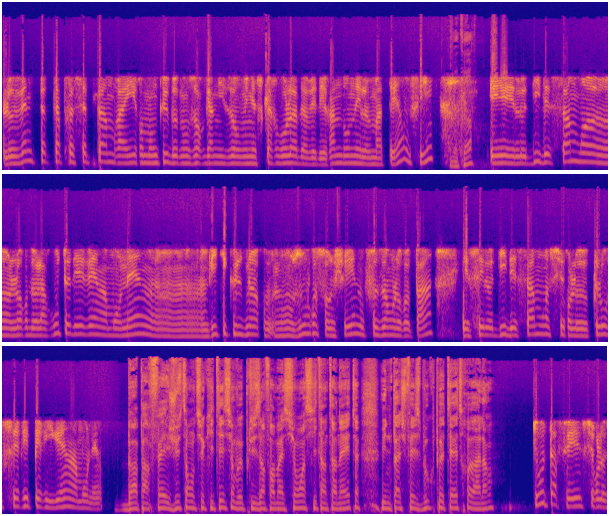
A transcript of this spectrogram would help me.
Le 24 septembre à Irmoncube, nous organisons une escargolade avec des randonnées le matin aussi. Et le 10 décembre, euh, lors de la route des vins à Monin, euh, un viticulteur nous ouvre son chai, nous faisons le repas. Et c'est le 10 décembre sur le clos serré périguin à. Bah parfait. Juste avant de se quitter, si on veut plus d'informations, un site internet, une page Facebook peut-être, Alain? Tout à fait, sur le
